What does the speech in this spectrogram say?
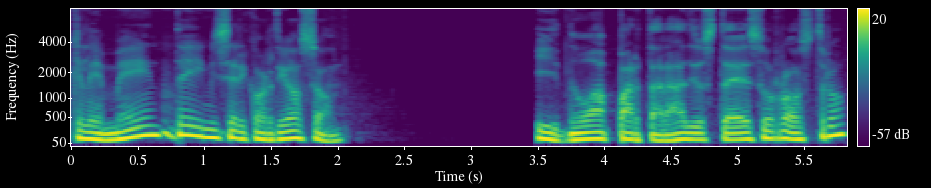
clemente y misericordioso, y no apartará de ustedes su rostro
